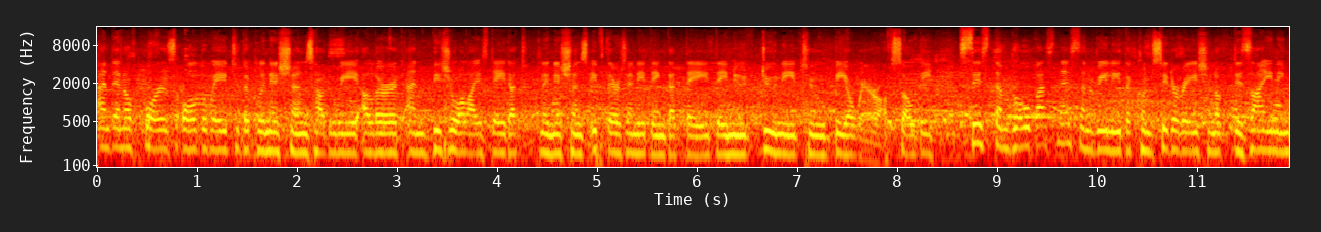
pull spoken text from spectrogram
and then of course all the way to the clinicians. How do we alert and visualize data to clinicians if there's anything that they they need, do need to be aware of? So the system robustness and really the consideration of designing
